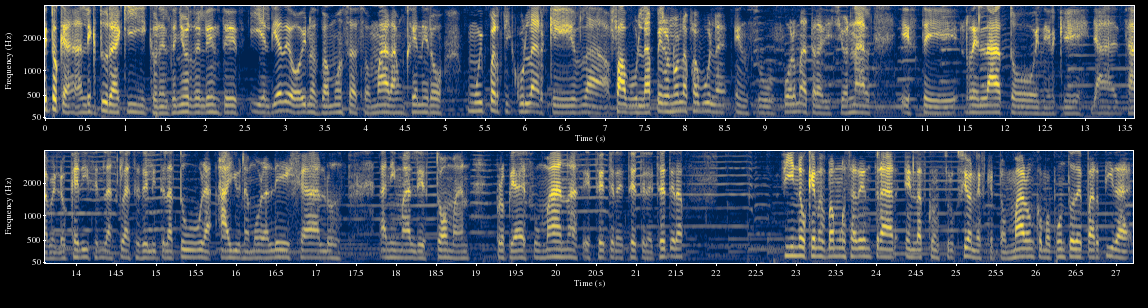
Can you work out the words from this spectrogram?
Hoy toca lectura aquí con el señor de lentes y el día de hoy nos vamos a asomar a un género muy particular que es la fábula, pero no la fábula en su forma tradicional, este relato en el que ya saben lo que dicen las clases de literatura, hay una moraleja, los animales toman propiedades humanas, etcétera, etcétera, etcétera sino que nos vamos a adentrar en las construcciones que tomaron como punto de partida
